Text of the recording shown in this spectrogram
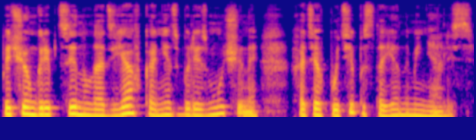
причем гребцы на ладьях в конец были измучены, хотя в пути постоянно менялись.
